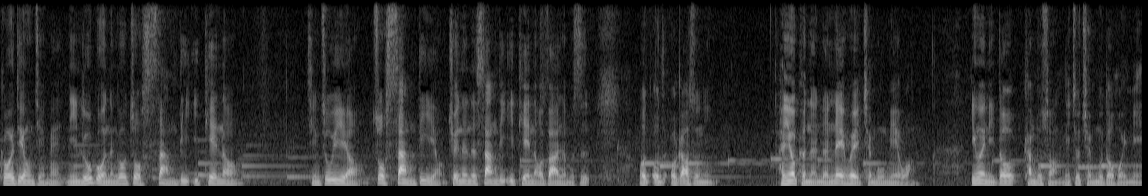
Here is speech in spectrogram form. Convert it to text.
各位弟兄姐妹，你如果能够做上帝一天哦，请注意哦，做上帝哦，全能的上帝一天哦，会发生什么事？我我我告诉你，很有可能人类会全部灭亡，因为你都看不爽，你就全部都毁灭。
